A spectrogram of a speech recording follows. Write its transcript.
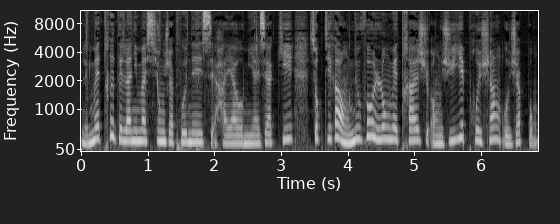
Le maître de l'animation japonaise Hayao Miyazaki sortira un nouveau long métrage en juillet prochain au Japon,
